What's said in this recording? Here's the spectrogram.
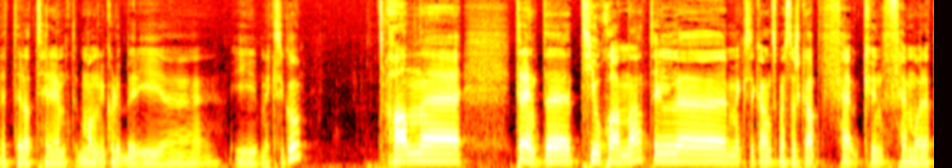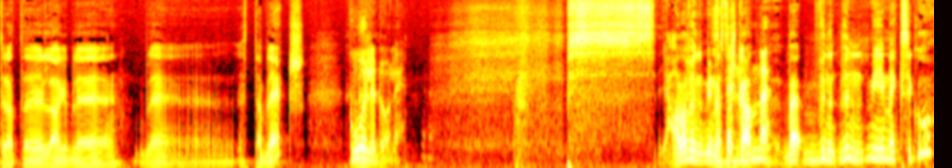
etter å ha trent mange klubber i, uh, i Mexico. Han uh, trente Tijuana til uh, meksikansk mesterskap fe kun fem år etter at uh, laget ble, ble etablert. God eller dårlig? Ja, han har vunnet mye mesterskap. Vunnet, vunnet mye i Mexico,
